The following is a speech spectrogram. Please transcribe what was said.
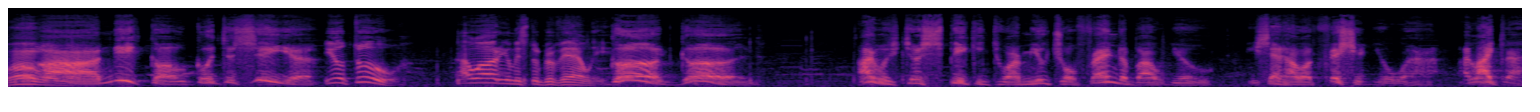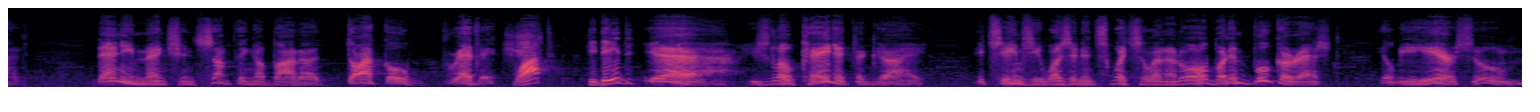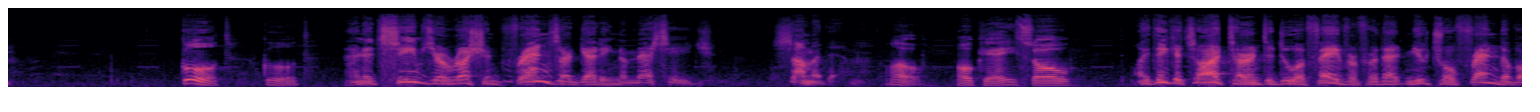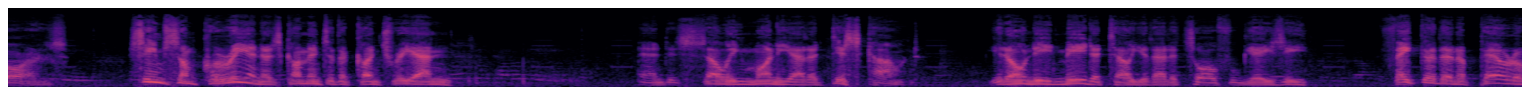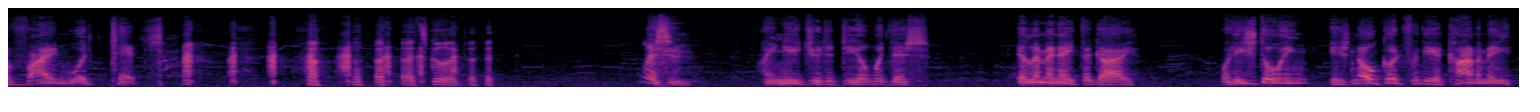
whoa. Ah, Niko, good to see you. You too. How are you, Mr. Gravelli? Good, good. I was just speaking to our mutual friend about you. He said how efficient you were. I like that. Then he mentioned something about a Darko Brevic. What? He did? Yeah, he's located the guy. It seems he wasn't in Switzerland at all, but in Bucharest. He'll be here soon. Good, good. And it seems your Russian friends are getting the message. Some of them. Oh, okay, so... I think it's our turn to do a favor for that mutual friend of ours. Seems some Korean has come into the country and... and is selling money at a discount. You don't need me to tell you that it's all Fugazi. Faker than a pair of Vinewood tits. That's good. Listen, I need you to deal with this. Eliminate the guy. What he's doing is no good for the economy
